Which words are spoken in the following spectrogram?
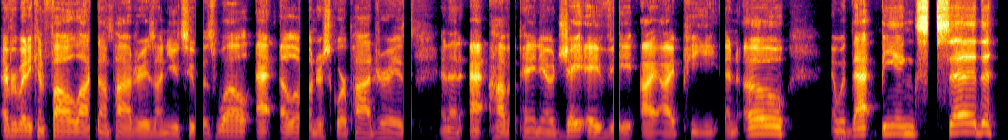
Everybody can follow Locked On Padres on YouTube as well at LO underscore Padres and then at Javapeno, J A V I I P E N O. And with that being said,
